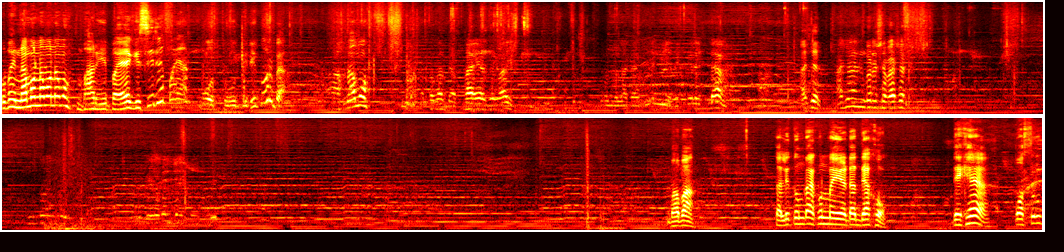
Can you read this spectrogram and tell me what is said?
ও ভাই, নামো নামো নামো। বাড়ি পায়ে গেছি রে পায়ে আর কত দেরি করবে? নামো। ভাই। আসেন আসেন। বাবা, তাহলে তোমরা এখন মাইয়াটা দেখো। দেখে পছন্দ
